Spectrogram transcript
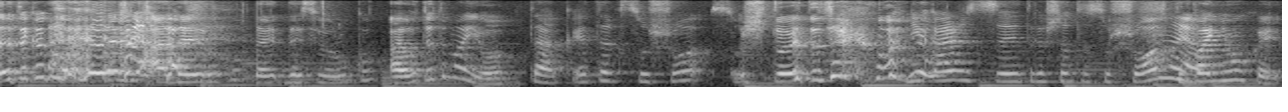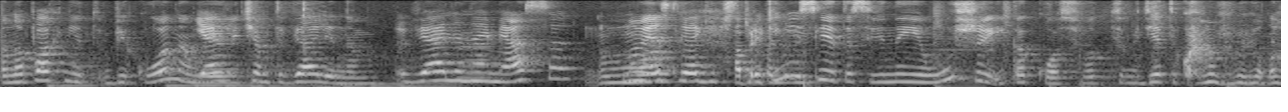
Это кокос! Подожди, а дай руку, дай, дай свою руку. А вот это мое. Так, это сушо... су- Что это такое? Мне кажется, это что-то Ты сушеное. понюхай. Оно пахнет беконом Я- или чем-то вяленым. Вяленое мясо. Ну, Может. если логически А прикинь, подумать. если это свиные уши и кокос, вот где такое было?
